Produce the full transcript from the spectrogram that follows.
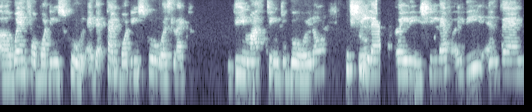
uh, went for boarding school at that time, boarding school was like the must thing to go. You know, so she left early. She left early, and then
